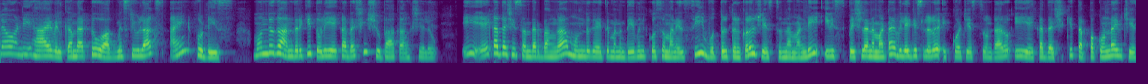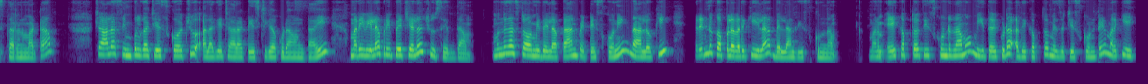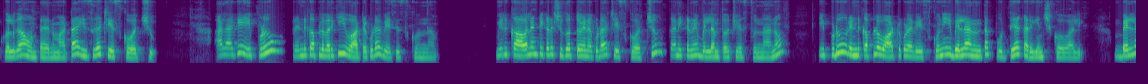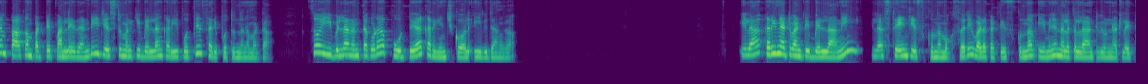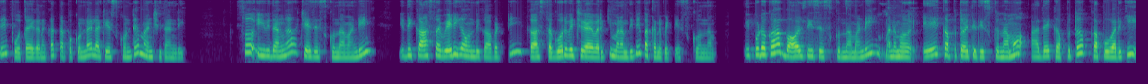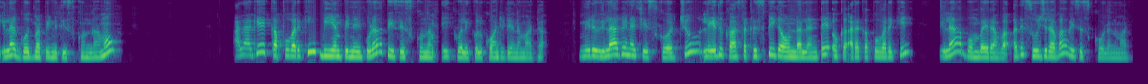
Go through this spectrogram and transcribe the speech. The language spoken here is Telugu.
హలో అండి hi welcome back to Vagmi's vlogs and foodies. ముందుగా అందరికీ తొలి ఏకాదశి శుభాకాంక్షలు. ఈ ఏకాదశి సందర్భంగా ముందుగా అయితే మనం దేవుని కోసం అనేసి ఒత్తిడి తునుకలు చేస్తున్నామండి. ఇవి స్పెషల్ అనమాట విలేజెస్లలో ఎక్కువ చేస్తుంటారు. ఈ ఏకాదశికి తప్పకుండా ఇవి చేస్తారనమాట చాలా సింపుల్గా చేసుకోవచ్చు. అలాగే చాలా టేస్టీగా కూడా ఉంటాయి. మరి ఇవి ఎలా ప్రిపేర్ చేయాలో చూసేద్దాం. ముందుగా స్టవ్ మీద ఇలా ప్యాన్ పెట్టేసుకొని దానిలోకి రెండు కప్పుల వరకు ఇలా బెల్లాన్ని తీసుకుందాం. మనం ఏ కప్తో తీసుకుంటున్నామో మిగతావి కూడా అదే కప్తో మెజర్ చేసుకుంటే మనకి ఈక్వల్గా ఉంటాయన్నమాట ఈజీగా చేసుకోవచ్చు. అలాగే ఇప్పుడు రెండు కప్పుల వరకు ఈ వాటర్ కూడా వేసేసుకుందాం. మీరు కావాలంటే ఇక్కడ షుగర్తో అయినా కూడా చేసుకోవచ్చు కానీ ఇక్కడ నేను బెల్లంతో చేస్తున్నాను. ఇప్పుడు రెండు కప్పుల వాటర్ కూడా వేసుకొని ఈ బెల్లం అంతా పూర్తిగా కరిగించుకోవాలి. బెల్లం పాకం పట్టే పని లేదండి జస్ట్ మనకి బెల్లం కరిగిపోతే సరిపోతుందన్నమాట. సో ఈ బెల్లం అంతా కూడా పూర్తిగా కరిగించుకోవాలి ఈ విధంగా. ఇలా కరిగినటువంటి బెల్లాన్ని ఇలా స్ట్రెయిన్ చేసుకుందాం ఒకసారి వడకట్టేసుకుందాం. ఏమైనా నలకలు లాంటివి ఉన్నట్లయితే పోతాయి కనుక తప్పకుండా ఇలా చేసుకుంటే మంచిదండి. సో ఈ విధంగా చేసేసుకుందామండి. ఇది కాస్త వేడిగా ఉంది కాబట్టి కాస్త గోరువెచ్చగా వరకు మనం దీన్ని పక్కన పెట్టేసుకుందాం. ఇప్పుడు ఒక బౌల్ తీసేసుకుందామండి. మనము ఏ కప్పుతో అయితే తీసుకున్నామో అదే కప్పుతో కప్పు వరకు ఇలా గోధుమ పిండి తీసుకుందాము. అలాగే కప్పు వరకు బియ్యం పిండిని కూడా తీసేసుకుందాం. ఈక్వల్ ఈక్వల్ క్వాంటిటీ అనమాట మీరు ఇలాగైనా చేసుకోవచ్చు. లేదు కాస్త క్రిస్పీగా ఉండాలంటే ఒక అరకప్పు వరకు ఇలా బొంబాయి రవ్వ అది సూజి రవ్వ వేసేసుకోవాలన్నమాట.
